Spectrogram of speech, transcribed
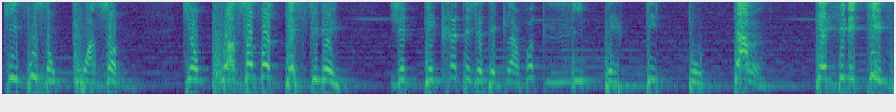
qui vous empoisonne, qui empoisonne votre destinée, je décrète et je déclare votre liberté totale, définitive,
